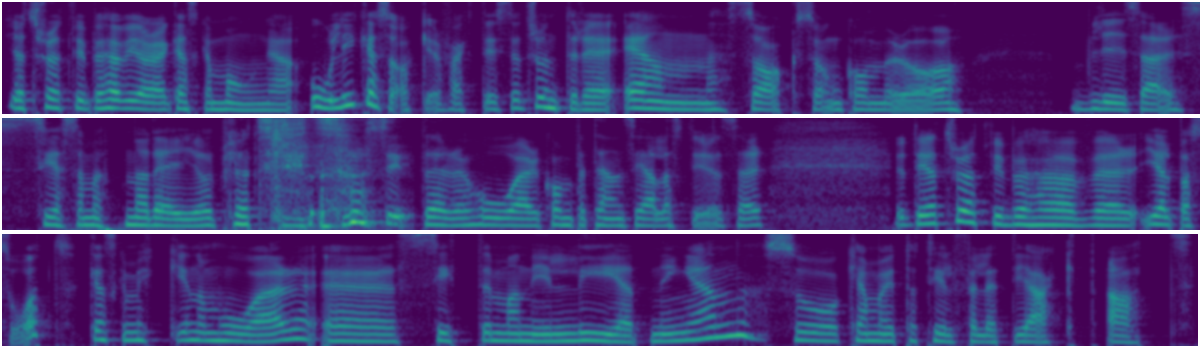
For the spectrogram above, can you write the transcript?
Jag tror att vi behöver göra ganska många olika saker faktiskt. Jag tror inte det är en sak som kommer att bli så här, sesam öppna dig och plötsligt så sitter HR-kompetens i alla styrelser. Utan jag tror att vi behöver hjälpas åt ganska mycket inom HR. Eh, sitter man i ledningen så kan man ju ta tillfället i akt att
